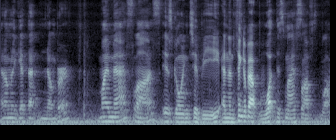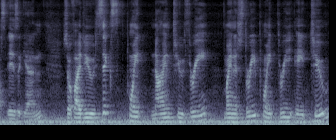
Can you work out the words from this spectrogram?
And I'm gonna get that number. My mass loss is going to be, and then think about what this mass loss, loss is again. So if I do 6.923 minus 3.382,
